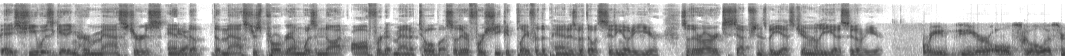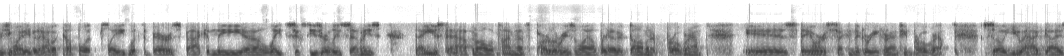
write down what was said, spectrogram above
And she was getting her master's, and yeah. the, the master's program was not offered at Manitoba. So, therefore, she could play for the Pandas without sitting out a year. So, there are exceptions, but yes, generally, you got to sit out a year. Reid your old school listeners, you might even have a couple that played with the Bears back in the uh, late 60s, early 70s that used to happen all the time. And that's part of the reason why Alberta had a dominant program is they were a second degree granting program. So you had guys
